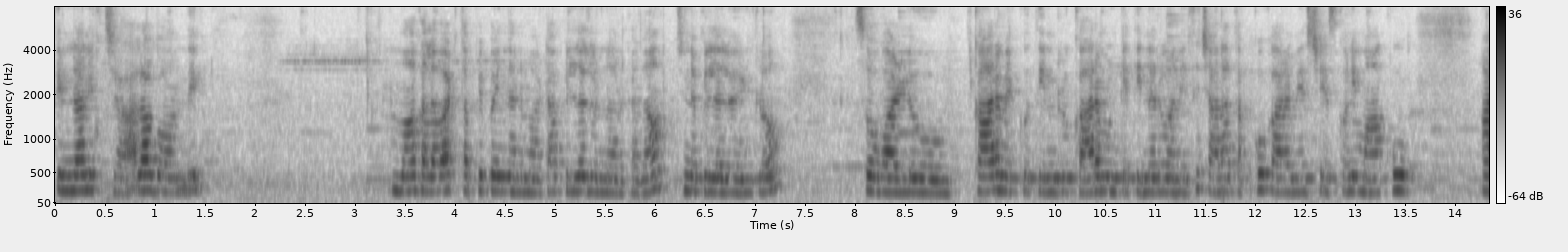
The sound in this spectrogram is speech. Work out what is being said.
తినడానికి చాలా బాగుంది. మాకు అలవాటు తప్పిపోయింది అనమాట పిల్లలు ఉన్నారు కదా చిన్నపిల్లలు ఇంట్లో. సో వాళ్ళు కారం ఎక్కువ తినరు కారం ఉంటే తినరు అనేసి చాలా తక్కువ కారం వేసి చేసుకొని మాకు ఆ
